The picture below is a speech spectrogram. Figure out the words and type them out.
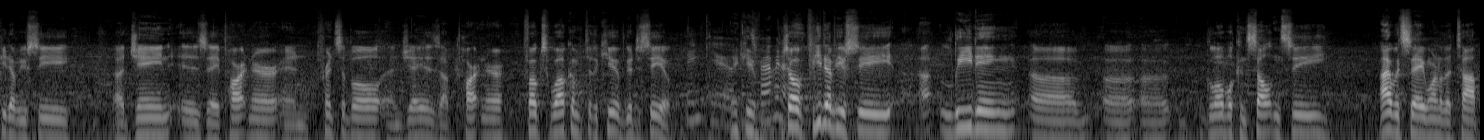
PwC. Uh, Jane is a partner and principal, and Jay is a partner. Folks, welcome to theCUBE, good to see you. Thank you. Thank you. for having So. PwC, uh, leading uh, uh, uh, global consultancy, I would say one of the top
